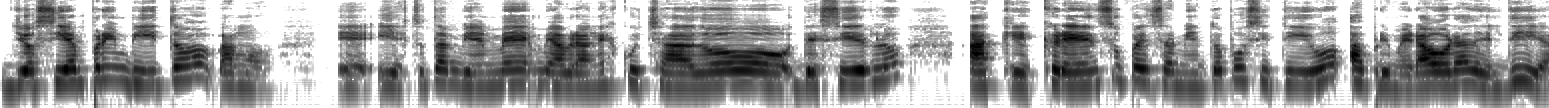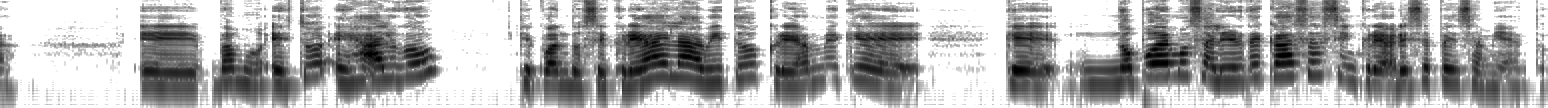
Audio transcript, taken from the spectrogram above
Yo siempre invito, vamos, eh, y esto también me, me, habrán escuchado decirlo, a que creen su pensamiento positivo a primera hora del día. vamos, esto es algo que cuando se crea el hábito, créanme que que no podemos salir de casa sin crear ese pensamiento.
